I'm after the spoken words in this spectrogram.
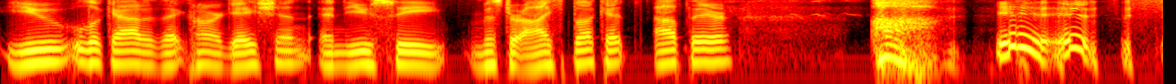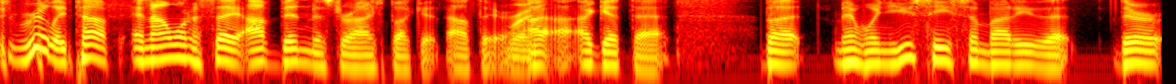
you look out at that congregation and you see Mr. Ice Bucket out there. Oh, it is, it's really tough. And I want to say I've been Mr. Ice Bucket out there. Right. I, I- I get that. But man, when you see somebody that their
